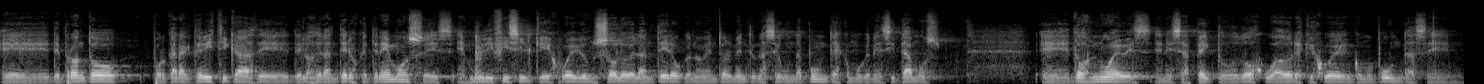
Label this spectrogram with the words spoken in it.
Eh, de pronto, por características de, de, los delanteros que tenemos, es, es muy difícil que juegue un solo delantero con eventualmente una segunda punta, es como que necesitamos eh, dos nueves en ese aspecto, o dos jugadores que jueguen como puntas en,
